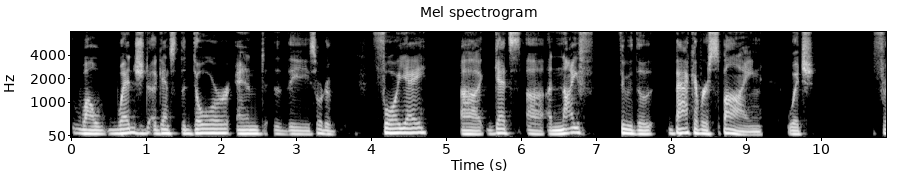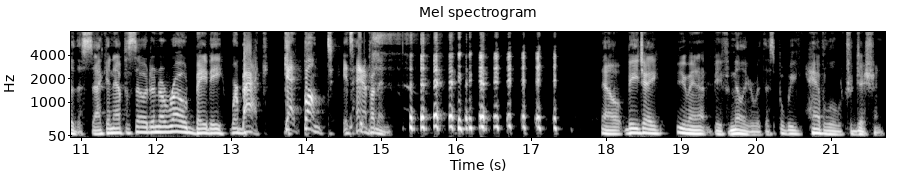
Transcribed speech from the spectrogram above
while wedged against the door and the sort of foyer, uh, gets uh, a knife through the back of her spine, which for the second episode in a row, baby, we're back. Get bunked. It's happening. now, BJ, you may not be familiar with this, but we have a little tradition.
